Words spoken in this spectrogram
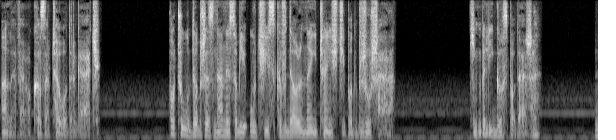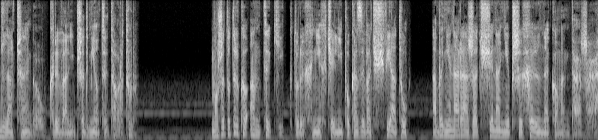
a lewe oko zaczęło drgać. Poczuł dobrze znany sobie ucisk w dolnej części podbrzusza. Kim byli gospodarze? Dlaczego ukrywali przedmioty tortur? Może to tylko antyki, których nie chcieli pokazywać światu, aby nie narażać się na nieprzychylne komentarze.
